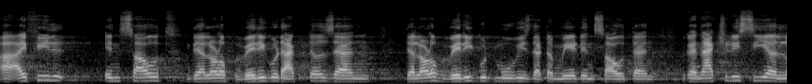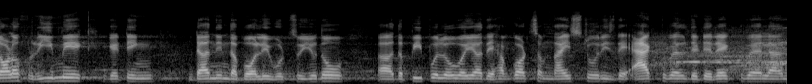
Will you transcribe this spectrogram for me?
I feel in South there are a lot of very good actors and there are a lot of very good movies that are made in South, and you can actually see a lot of remake getting done in the Bollywood. So you know, uh, the people over here they have got some nice stories. They act well, they direct well, and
